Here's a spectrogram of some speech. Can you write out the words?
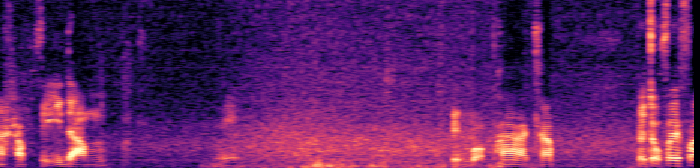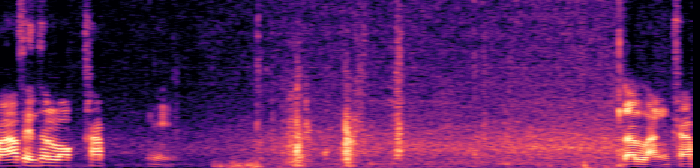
นะครับ สีดำ เป็นเบาะผ้าครับ กระจกไฟฟ้าเซ็นทรัลล็อกครับนี่ด้านหลังครับ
